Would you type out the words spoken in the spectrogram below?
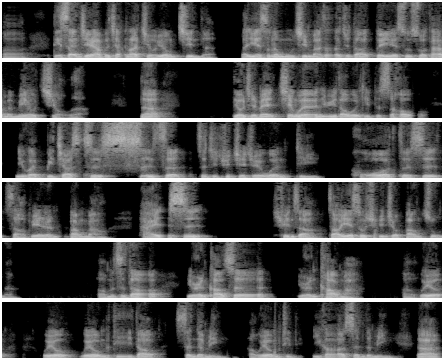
啊。第三节他不讲到酒用尽了，那耶稣的母亲马上就到对耶稣说，他们没有酒了。那弟兄姐妹，请问你遇到问题的时候，你会比较是试着自己去解决问题，或者是找别人帮忙，还是寻找找耶稣寻求帮助呢？我们知道有人靠车，有人靠马啊。唯有唯有唯有我们提到神的名啊，唯有我们提依靠神的名啊，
